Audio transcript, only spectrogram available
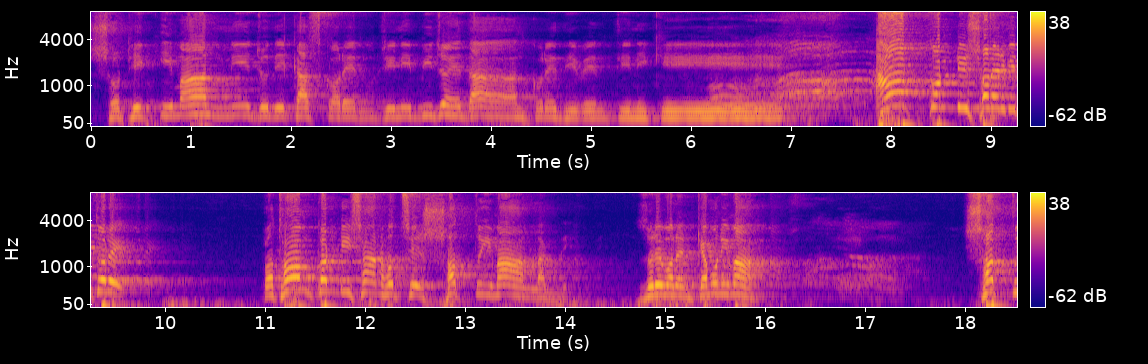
সঠিক ইমান নিয়ে যদি কাজ করেন, যিনি বিজয় দান করে দিবেন, তিনি কে? আট কন্ডিশনের ভিতরে প্রথম কন্ডিশন হচ্ছে সত্য ইমান লাগবে। জোরে বলেন, কেমন ইমান? সত্য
